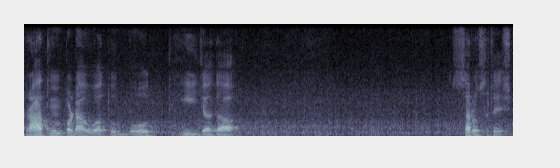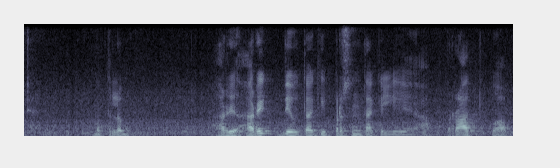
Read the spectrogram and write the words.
रात में पढ़ा हुआ तो बहुत ही ज़्यादा सर्वश्रेष्ठ है। मतलब हर हर एक देवता की प्रसन्नता के लिए आप रात को आप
